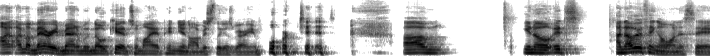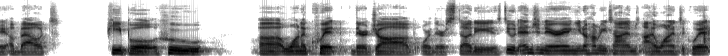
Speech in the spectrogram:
i'm a married man with no kids so my opinion obviously is very important um you know it's another thing i want to say about people who uh, want to quit their job or their studies. Dude engineering you know how many times i wanted to quit?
